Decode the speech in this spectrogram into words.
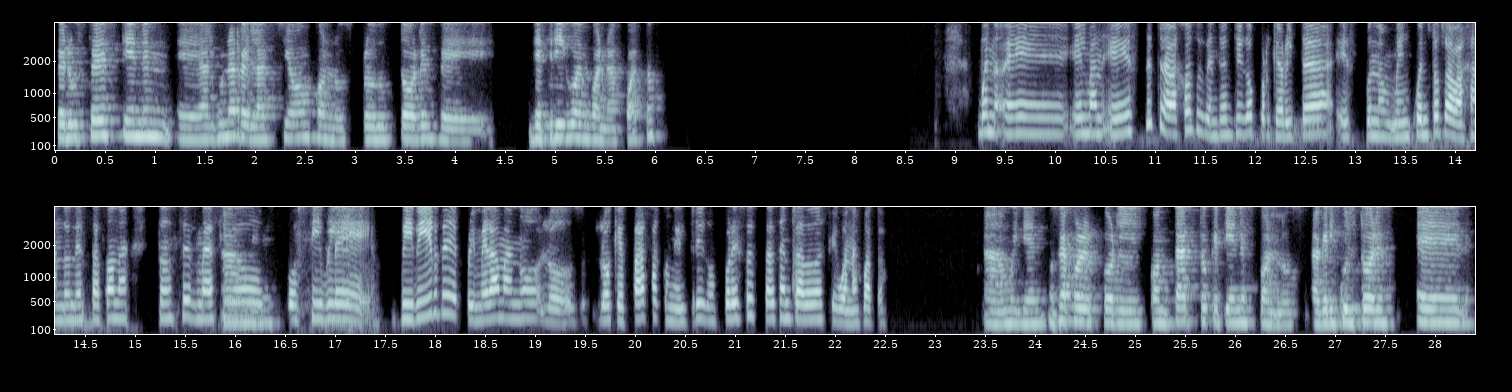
pero ustedes tienen eh, alguna relación con los productores de, de trigo en Guanajuato? Bueno, eh, el este trabajo se centró en trigo porque ahorita es, bueno, me encuentro trabajando en esta zona, entonces me ha ah, sido posible vivir de primera mano los, lo que pasa con el trigo, por eso está centrado hacia Guanajuato. Ah, muy bien, o sea, por, por el contacto que tienes con los agricultores. Eh,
